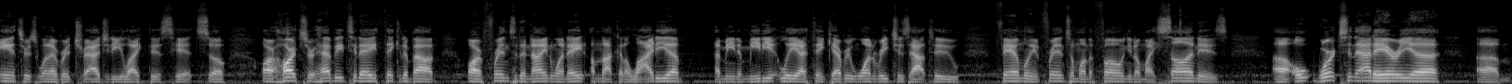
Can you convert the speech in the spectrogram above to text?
answers whenever a tragedy like this hits. So our hearts are heavy today, thinking about our friends in the 918. I'm not going to lie to you. I mean, immediately, I think everyone reaches out to family and friends. I'm on the phone. You know, my son is uh, works in that area. Um,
